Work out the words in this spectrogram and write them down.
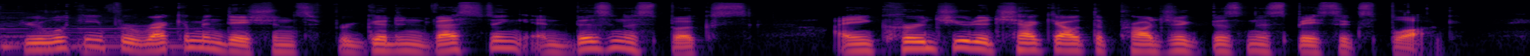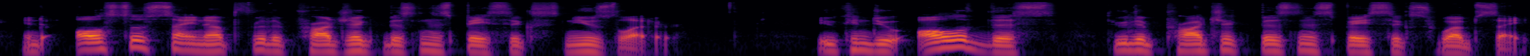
If you're looking for recommendations for good investing and business books, I encourage you to check out the Project Business Basics blog and also sign up for the Project Business Basics newsletter. You can do all of this through the Project Business Basics website,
